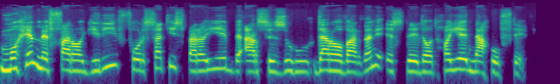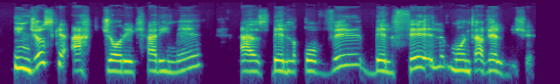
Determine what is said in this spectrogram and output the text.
مهم فراگیری فرصتی است برای به عرص ظهور درآوردن استعدادهای نهفته. اینجاست که احجار کریمه از بالقوه بالفعل منتقل میشه.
